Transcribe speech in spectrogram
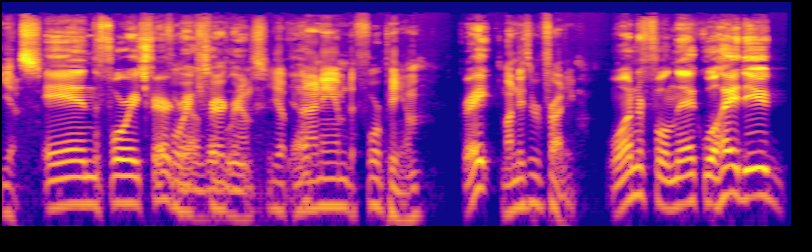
Yes. and the 4-H 4-H fairgrounds. I believe. Fairgrounds. Yep, 9 a.m. to 4 p.m. Great, Monday through Friday. wonderful, Nick. Well, hey, dude,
